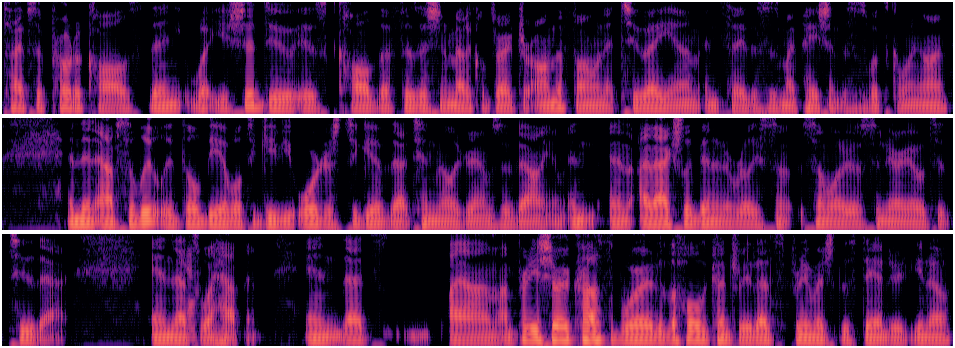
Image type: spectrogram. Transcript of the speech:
types of protocols, then what you should do is call the physician medical director on the phone at 2 a.m. and say, This is my patient, this is what's going on. And then absolutely they'll be able to give you orders to give that 10 milligrams of Valium. And and I've actually been in a really sim- similar scenario to, to that. And that's Yeah. what happened. And that's um, I'm pretty sure across the board, of the whole country, that's pretty much the standard, you know,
